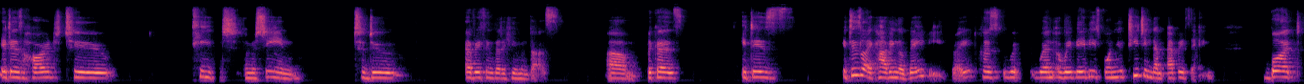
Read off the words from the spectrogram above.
It is hard to teach a machine to do everything that a human does, um, because it is it is like having a baby, right? Because when a baby is born, you're teaching them everything. But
